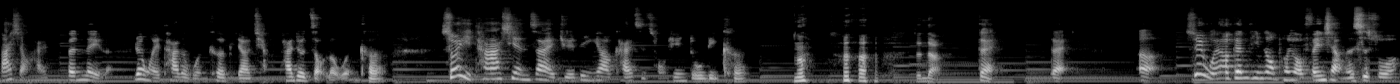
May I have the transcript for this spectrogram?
把小孩分类了，认为他的文科比较强，他就走了文科。所以他现在决定要开始重新读理科，嗯，真的，对，对，呃，所以我要跟听众朋友分享的是说，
